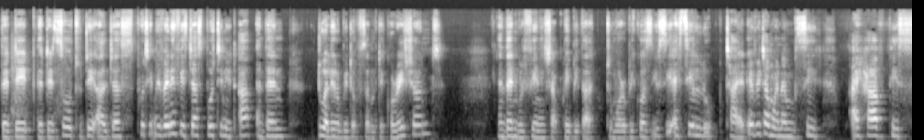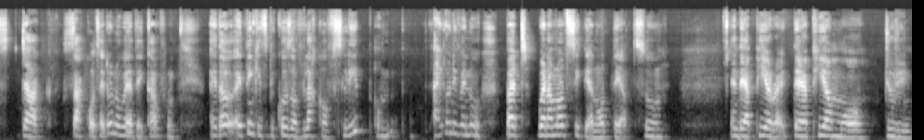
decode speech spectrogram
the date, the date. So today I'll just put him, even if it's just putting it up, and then do a little bit of some decorations. And then we'll finish up maybe that tomorrow because you see, I still look tired. Every time when I'm sick, I have these dark circles. I don't know where they come from. I thought I think it's because of lack of sleep. Um, I don't even know. But when I'm not sick, they are not there. So, and they appear right. They appear more during.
